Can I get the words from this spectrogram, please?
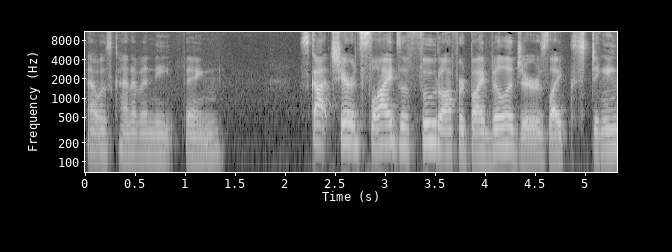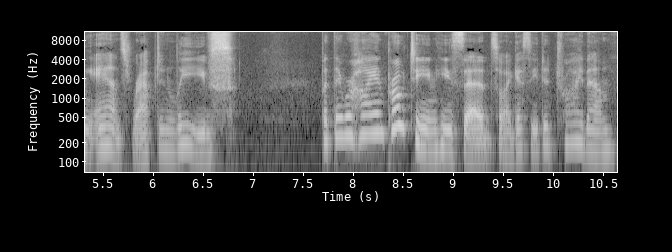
that was kind of a neat thing Scott shared slides of food offered by villagers, like stinging ants wrapped in leaves. But they were high in protein, he said, so I guess he did try them.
